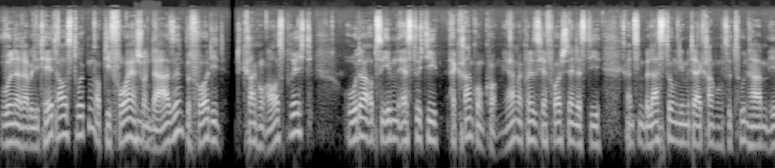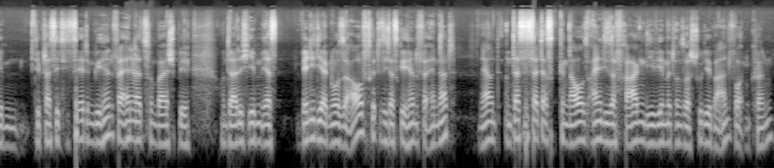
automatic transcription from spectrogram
Vulnerabilität ausdrücken, ob die vorher schon mhm. da sind, bevor die Erkrankung ausbricht, oder ob sie eben erst durch die Erkrankung kommen. Ja, man könnte sich ja vorstellen, dass die ganzen Belastungen, die mit der Erkrankung zu tun haben, eben die Plastizität im Gehirn verändert ja. zum Beispiel und dadurch eben erst, wenn die Diagnose auftritt, sich das Gehirn verändert. Ja, und, und das ist halt das genau eine dieser Fragen, die wir mit unserer Studie beantworten können,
